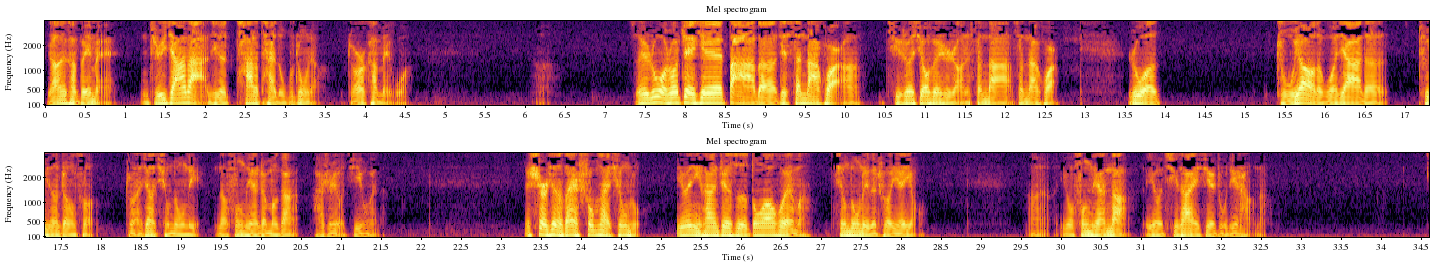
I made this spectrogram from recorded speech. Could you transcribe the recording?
然后你看北美，你至于加拿大，这个他的态度不重要，主要是看美国啊。所以如果说这些大的这三大块啊，汽车消费市场这三大三大块，如果主要的国家的推行政策转向轻动力，那丰田这么干。还是有机会的。这事儿现在咱也说不太清楚，因为你看这次冬奥会嘛，轻动力的车也有，啊，有丰田的，也有其他一些主机厂的，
